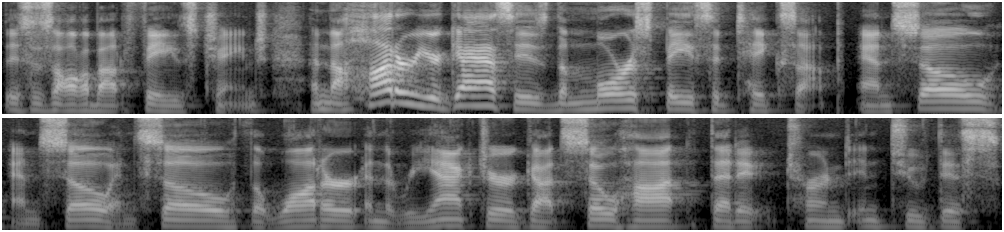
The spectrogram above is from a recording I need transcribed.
This is all about phase change. And the hotter your gas is, the more space it takes up. And so, and so, and so, the water in the reactor got so hot that it turned into this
